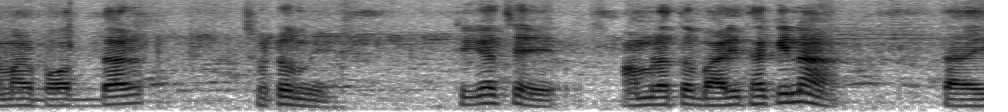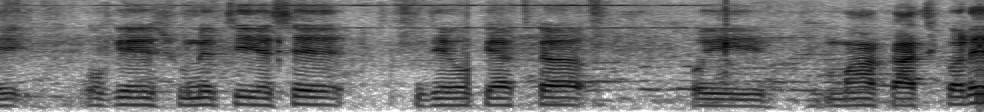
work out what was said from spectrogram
আমার বদ্দার ছোট মেয়ে, ঠিক আছে? আমরা তো বাড়ি থাকি না, তাই ওকে শুনেছি এসে যে ওকে একটা ওই মা কাজ করে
